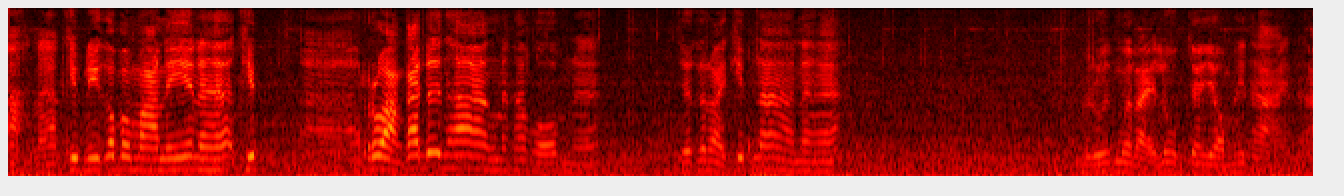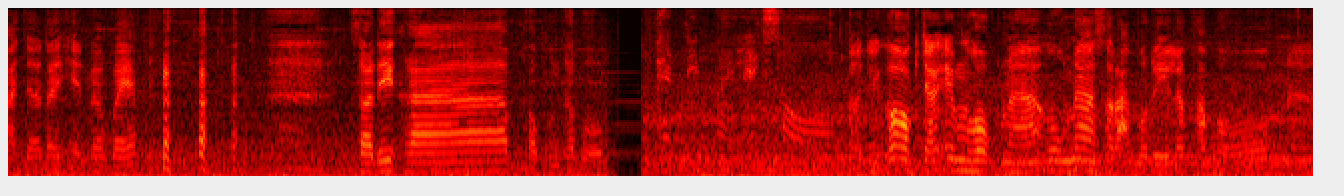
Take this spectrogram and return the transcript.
อะนะคลิปนี้ก็ประมาณนี้นะฮะคลิปอ่าระหว่างการเดินทางนะครับผมนะเจอกันใหม่คลิปหน้านะฮะไม่รู้เมื่อไหร่ลูกจะยอมให้ถ่ายนะอาจจะได้เห็นแวบๆ สวัสดีครับ ขอบคุณครับผมแผ่นดินหมายเลขสองตอนนี้ก็ออกจาก M6 นะฮะมุ่งหน้าสระบุรีแล้วครับผมนะ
